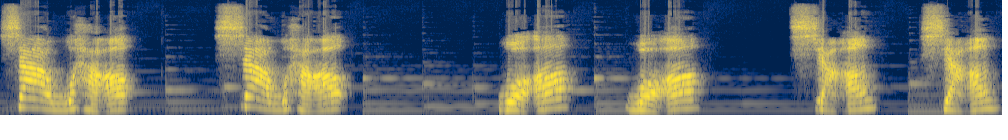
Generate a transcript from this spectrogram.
下午好，下午好。我我想想，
